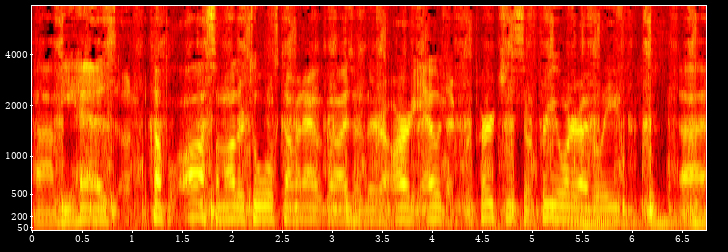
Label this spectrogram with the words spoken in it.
Um, he has a couple awesome other tools coming out, guys. They're already out there for purchase or pre-order, I believe. Uh,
